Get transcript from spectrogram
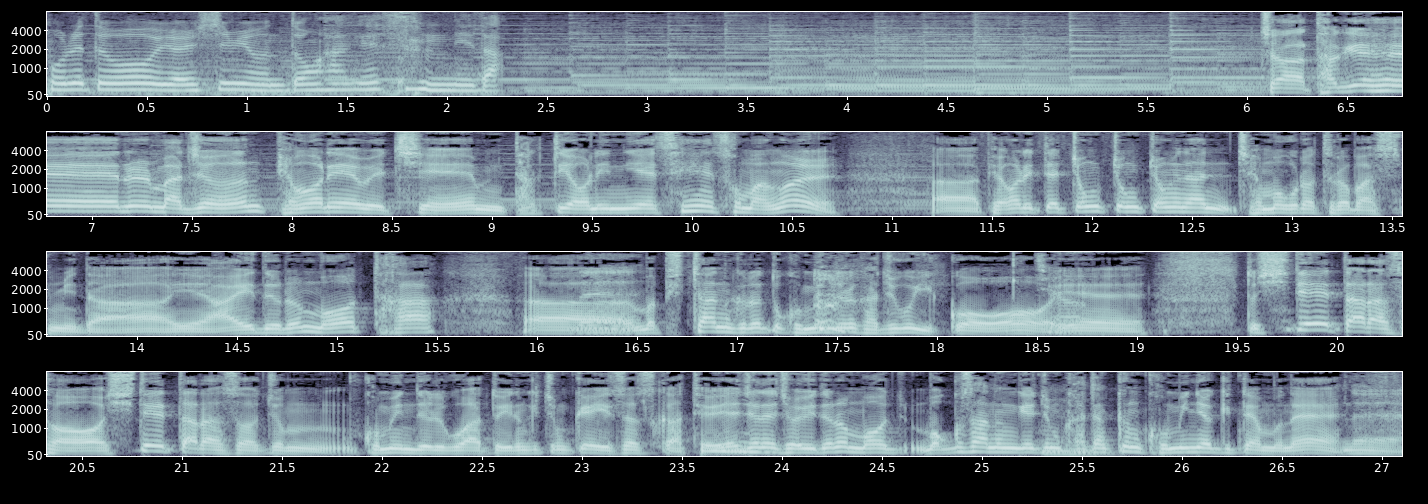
올해도 열심히 운동하겠습니다. 자, 닭의 해를 맞은 병아리의 외침, 닭띠 어린이의 새해 소망을 아, 병아리 때 쫑쫑쫑이란 제목으로 들어봤습니다. 예, 아이들은 뭐 다, 아, 네. 뭐 비슷한 그런 또 고민들을 가지고 있고, 예. 또 시대에 따라서, 시대에 따라서 좀 고민들과 또 이런 게 좀 꽤 있었을 것 같아요. 예전에 저희들은 뭐 먹고 사는 게좀 가장 큰 고민이었기 때문에 네.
